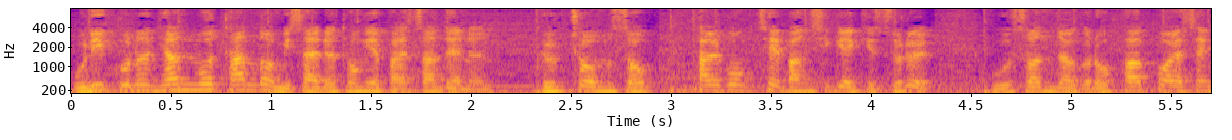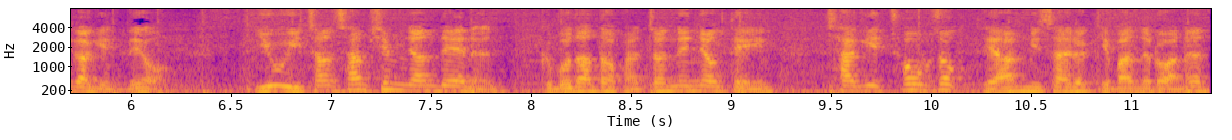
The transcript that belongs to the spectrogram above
우리 군은 현무 탄도 미사일을 통해 발사되는 극초음속 80채 방식의 기술을 우선적으로 확보할 생각인데요. 이후 2030년대에는 그보다 더 발전된 형태인 차기 초음속 대한 미사일을 기반으로 하는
